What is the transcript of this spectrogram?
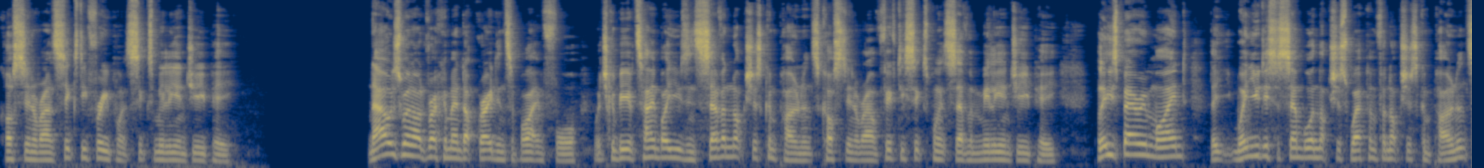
costing around 63.6 million GP. Now is when I'd recommend upgrading to Biting 4, which can be obtained by using 7 Noxious components costing around 56.7 million GP. Please bear in mind that when you disassemble a Noxious weapon for Noxious components,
